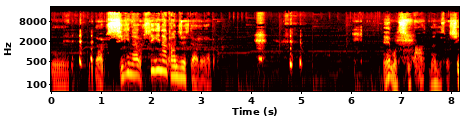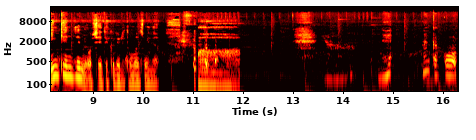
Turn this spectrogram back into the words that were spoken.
え。うん。不思議な、不思議な感じでしたよ、あれは。え、もうし、あ、何それ、真剣ゼミ教えてくれる友達もいない。ああ。ね。なんかこ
